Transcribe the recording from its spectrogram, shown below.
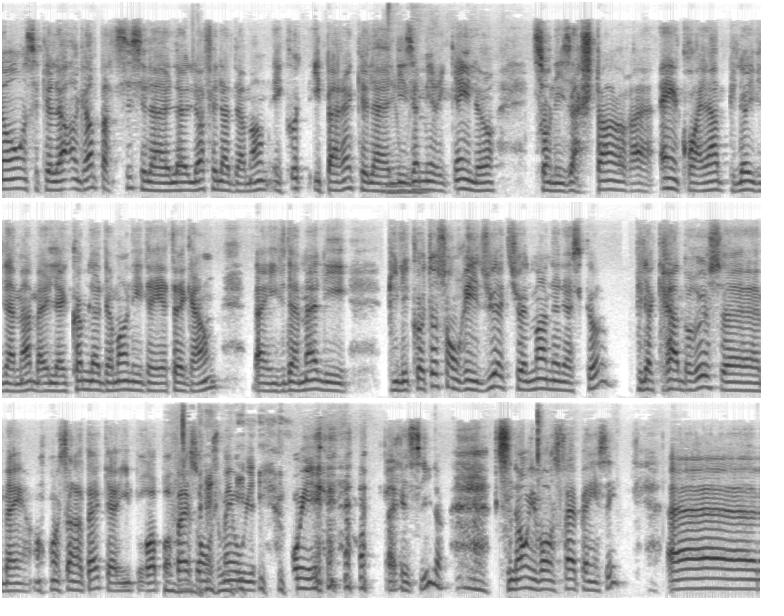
non, c'est que là, en grande partie, c'est l'offre et la demande. Écoute, il paraît que la- Ben les oui. Américains, là, sont des acheteurs euh, incroyables. Puis là, évidemment, ben, comme la demande est très, très grande, ben, évidemment, les, puis les quotas sont réduits actuellement en Alaska. Puis le crabe russe, euh, ben, on s'entend qu'il ne pourra pas faire son chemin oui. par ici. Là. Sinon, ils vont se faire pincer. Euh,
